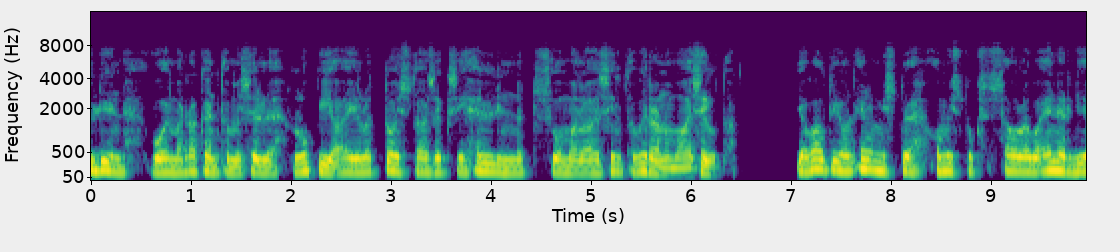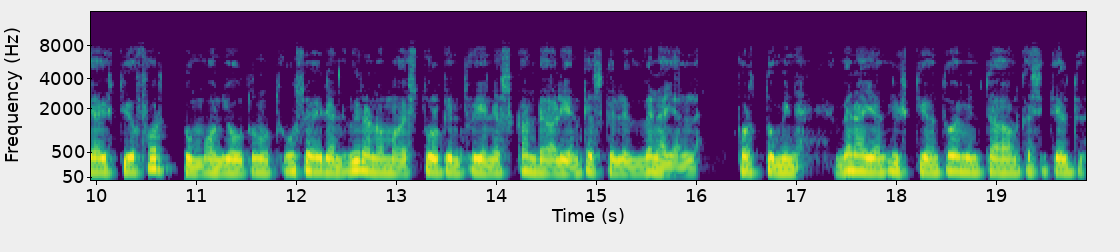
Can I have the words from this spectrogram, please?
ydinvoiman rakentamiselle lupia ei ole toistaiseksi hellinnyt suomalaisilta viranomaisilta. Ja valtion enemmistöomistuksessa oleva energiayhtiö Fortum on joutunut useiden viranomaistulkintojen ja skandaalien keskelle Venäjällä. Fortumin Venäjän yhtiön toimintaa on käsitelty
